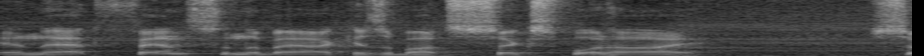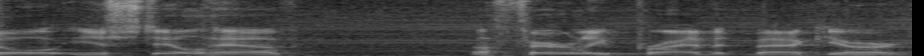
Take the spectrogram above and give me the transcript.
and that fence in the back is about six foot high. So you still have a fairly private backyard.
